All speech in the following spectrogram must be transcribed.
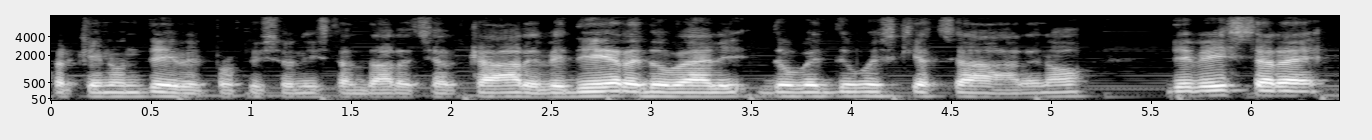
perché non deve il professionista andare a cercare, vedere dove, dove, dove schiacciare, no? deve essere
